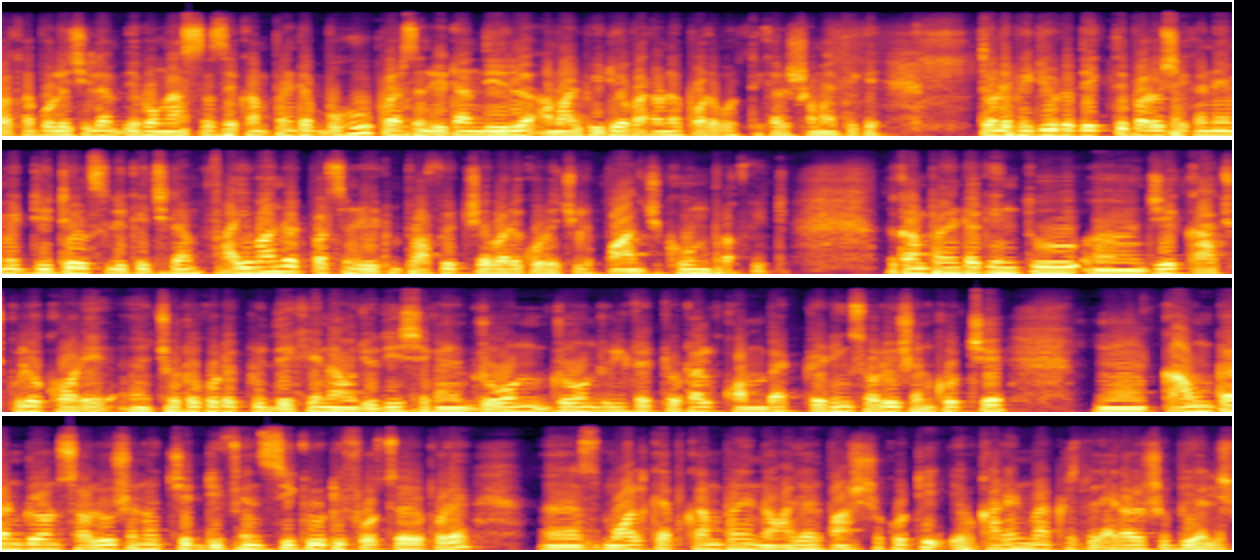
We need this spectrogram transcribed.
কথা বলেছিলাম এবং আস্তে আস্তে কোম্পানিটা বহু পার্সেন্ট রিটার্ন দিয়ে দিল আমার ভিডিও বানানোর পরবর্তীকাল সময় থেকে। তোমরা ভিডিওটা দেখতে পারো, সেখানে আমি ডিটেলস লিখেছিলাম। Five hundred percent return profit সেবারে করেছিল, পাঁচ গুণ প্রফিট তো কোম্পানিটা কিন্তু যে কাজগুলো করে ছোট করে একটু দেখে নাও যদি সেখানে drone drone related total combat trading solution করছে। কাউন্টার ড্রোন সলিউশন হচ্ছে ডিফেন্স সিকিউরিটি ফোর্সের উপরে স্মল ক্যাপ কোম্পানি ন হাজার পাঁচশো কোটি এবং কারেন্ট মার্কেট এগারোশো বিয়াল্লিশ।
